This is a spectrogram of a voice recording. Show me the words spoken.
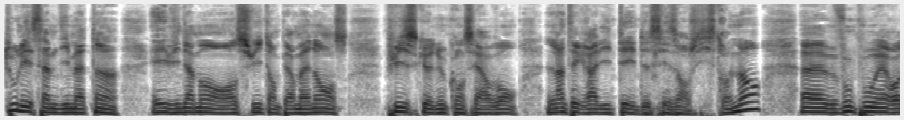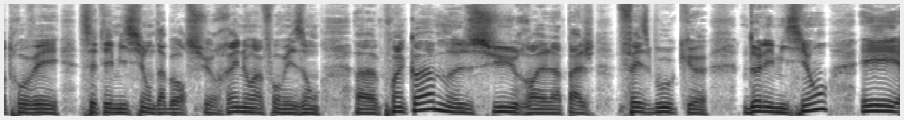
tous les samedis matins et évidemment ensuite en permanence puisque nous conservons l'intégralité de ces enregistrements. Euh, vous pourrez retrouver cette émission d'abord sur renoinfomaison.com, euh, sur la page Facebook de l'émission et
